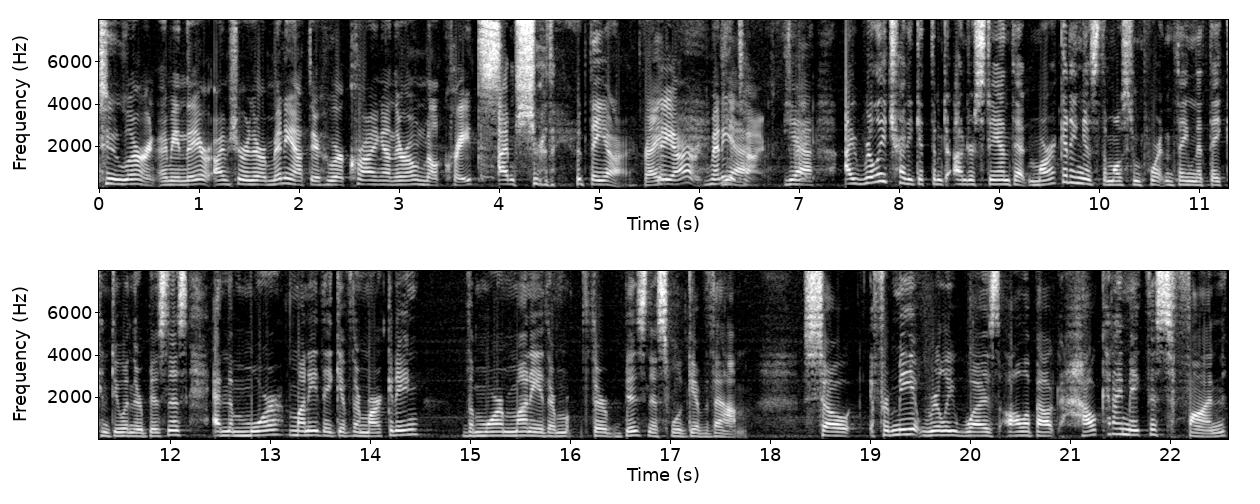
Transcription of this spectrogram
to learn. I mean, they are, I'm sure there are many out there who are crying on their own milk crates. I'm sure they, they are, right? They are, many yeah. a time. Yeah. Right? I really try to get them to understand that marketing is the most important thing that they can do in their business. And the more money they give their marketing, the more money their, their business will give them. So for me, it really was all about how can I make this fun?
